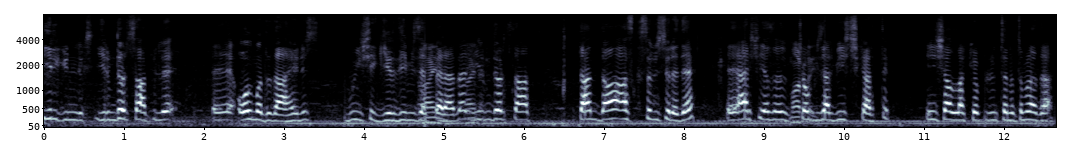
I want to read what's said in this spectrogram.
bir günlük 24 saat bile e, olmadı daha henüz. Bu işe girdiğimiz hep Aynen, beraber aynen. 24 saatten daha az kısa bir sürede e, her şey hazırladık. Mart Çok ayı. güzel bir iş çıkarttık. İnşallah köprünün tanıtımına da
